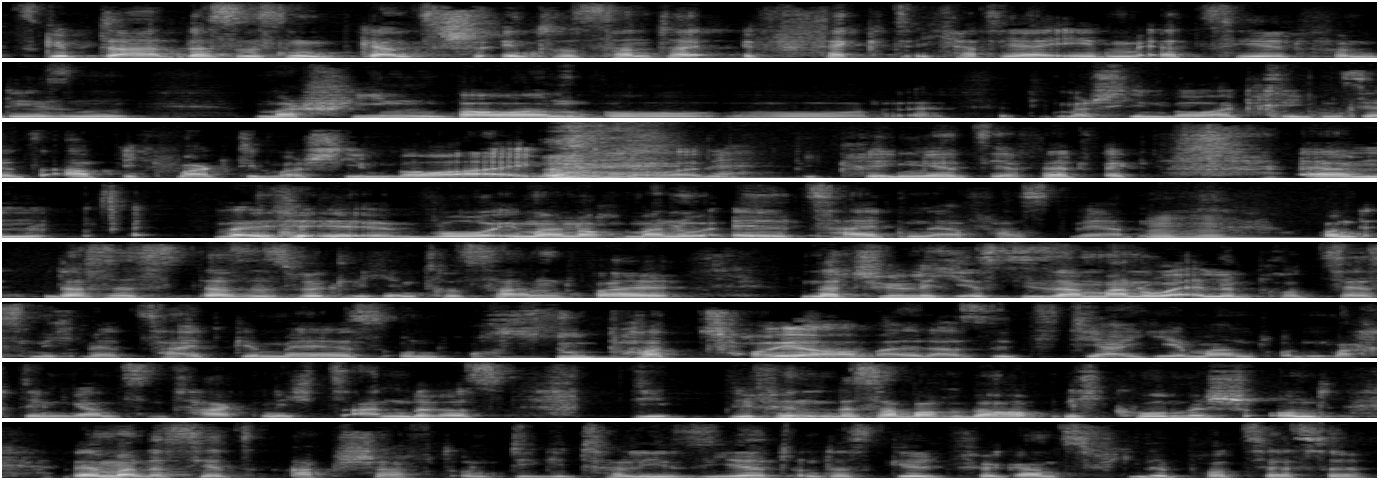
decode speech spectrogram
es gibt da, das ist ein ganz interessanter Effekt. Ich hatte ja eben erzählt von diesen Maschinenbauern, wo, wo die Maschinenbauer kriegen es jetzt ab. Ich mag die Maschinenbauer eigentlich, aber die, die kriegen jetzt ihr Fett weg, ähm, weil, wo immer noch manuell Zeiten erfasst werden. Mhm. Und das ist, das ist wirklich interessant, weil natürlich ist dieser manuelle Prozess nicht mehr zeitgemäß und auch super teuer, weil da sitzt ja jemand und macht den ganzen Tag nichts anderes. Die, die finden das aber auch überhaupt nicht komisch. Und wenn man das jetzt abschafft und digitalisiert, und das gilt für ganz viele Prozesse,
